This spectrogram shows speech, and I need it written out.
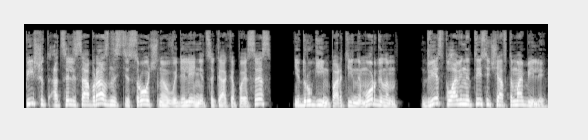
пишет о целесообразности срочного выделения ЦК КПСС и другим партийным органам 2500 автомобилей.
